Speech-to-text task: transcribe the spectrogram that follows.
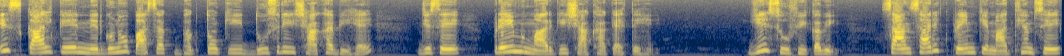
इस काल के निर्गुणोपासक भक्तों की दूसरी शाखा भी है, जिसे प्रेम मार्गी शाखा कहते हैं। ये सूफी कवि सांसारिक प्रेम के माध्यम से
